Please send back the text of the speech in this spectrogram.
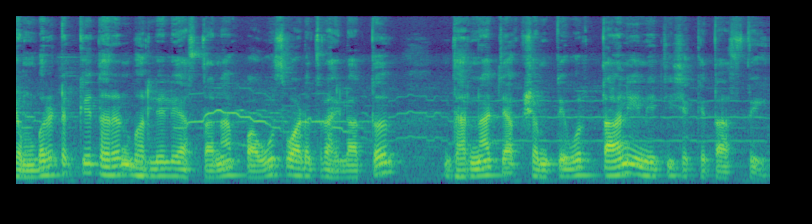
शंभर टक्के धरण भरलेले असताना पाऊस वाढत राहिला तर धरणाच्या क्षमतेवर ताण येण्याची शक्यता असते.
